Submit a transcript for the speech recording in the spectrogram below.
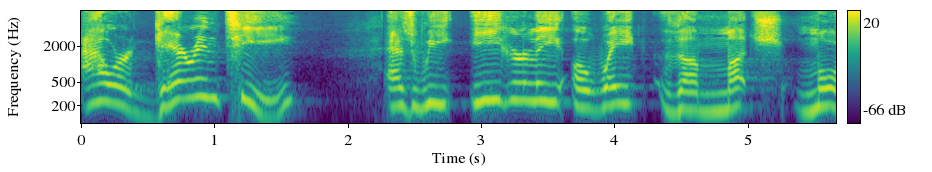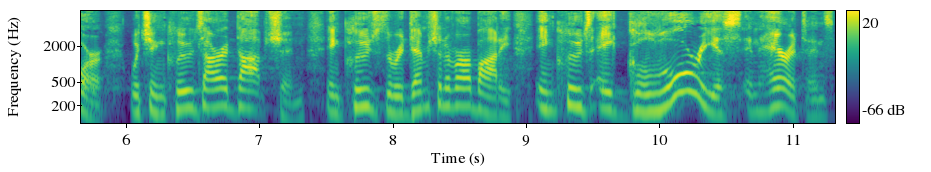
our guarantee as we eagerly await the much more, which includes our adoption, includes the redemption of our body, includes a glorious inheritance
